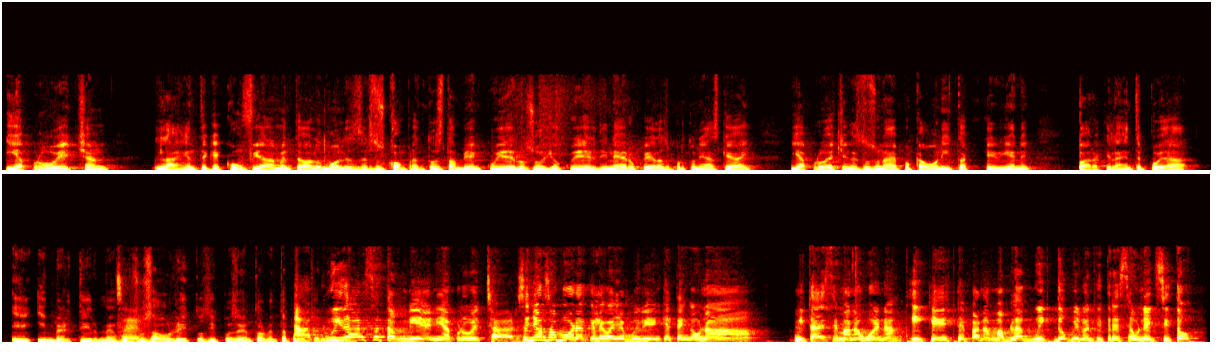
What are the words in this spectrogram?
y aprovechan la gente que confiadamente va a los moles a hacer sus compras, entonces también cuide lo suyo, cuide el dinero, cuide las oportunidades que hay y aprovechen. Esto es una época bonita que viene para que la gente pueda eh, invertir mejor sus ahorritos y pues eventualmente aprovechar. A cuidarse también y aprovechar. Señor Zamora, que le vaya muy bien, que tenga una mitad de semana buena y que este Panama Black Week 2023 sea un éxito.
